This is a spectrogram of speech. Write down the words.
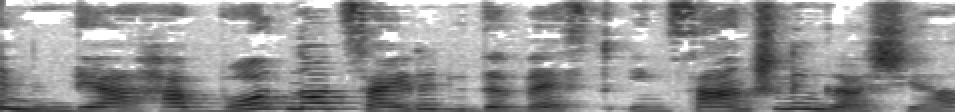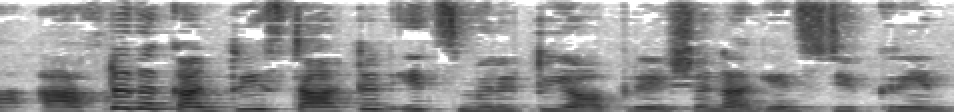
and India have both not sided with the West in sanctioning Russia after the country started its military operation against Ukraine.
